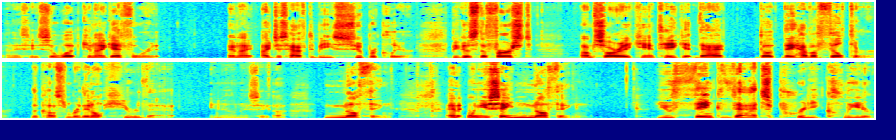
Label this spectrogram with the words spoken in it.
And they say, "So what can I get for it?" And I, I just have to be super clear because the first, "I'm sorry, I can't take it." That they have a filter. The customer they don't hear that, you know. And I say, uh, "Nothing." And when you say nothing, you think that's pretty clear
